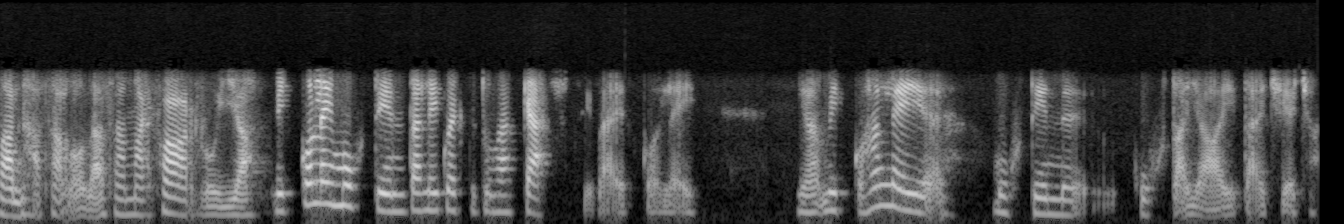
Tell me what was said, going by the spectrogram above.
vanha salolla sama farru ja Mikko lei muhtiin, tai lei kuekti tuha kästivä, etkö lei. Ja Mikkohan lei muhtin kuhtajai tai tjeja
